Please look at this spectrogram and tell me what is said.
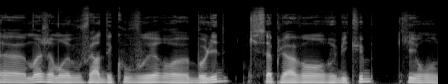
Euh, Moi, j'aimerais vous faire découvrir euh, Bolide, qui s'appelait avant Rubicube, qui, ont,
